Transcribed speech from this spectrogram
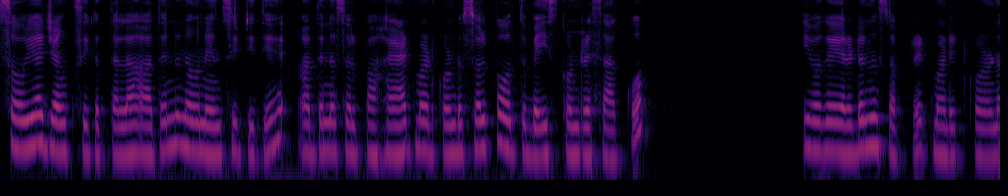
ಸೋಯಾ ಜಂಕ್ ಸಿಗುತ್ತಲ್ಲ, ಅದನ್ನು ನಾವು ನೆನೆಸಿಟ್ಟಿದ್ದೆ. ಅದನ್ನು ಸ್ವಲ್ಪ ಹ್ಯಾಡ್ ಮಾಡಿಕೊಂಡು ಸ್ವಲ್ಪ ಹೊತ್ತು ಬೇಯಿಸ್ಕೊಂಡ್ರೆ ಸಾಕು. ಇವಾಗ ಎರಡನ್ನೂ ಸಪ್ರೇಟ್ ಮಾಡಿಟ್ಕೊಳ್ಳೋಣ.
